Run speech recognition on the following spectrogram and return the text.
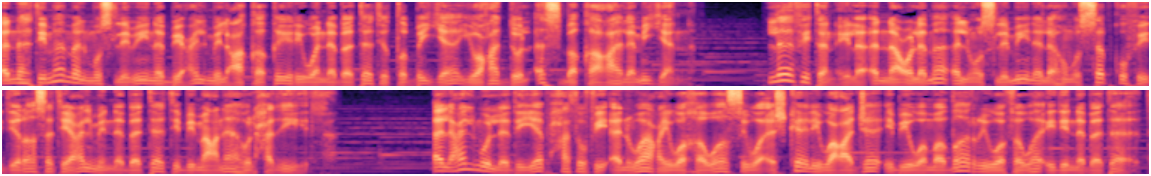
أن اهتمام المسلمين بعلم العقاقير والنباتات الطبية يعد الأسبق عالميا لافتا إلى أن علماء المسلمين لهم السبق في دراسة علم النباتات بمعناه الحديث. العلم الذي يبحث في أنواع وخواص وأشكال وعجائب ومضار وفوائد النباتات.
